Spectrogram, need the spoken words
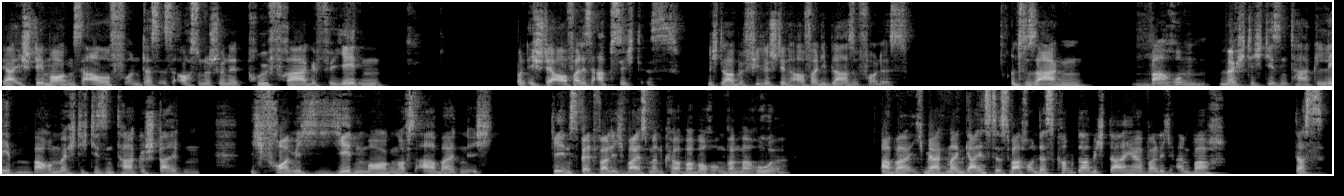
Ja, ich stehe morgens auf und das ist auch so eine schöne Prüffrage für jeden. Und ich stehe auf, weil es Absicht ist. Ich glaube, viele stehen auf, weil die Blase voll ist. Und zu sagen, warum möchte ich diesen Tag leben? Warum möchte ich diesen Tag gestalten? Ich freue mich jeden Morgen aufs Arbeiten. Ich gehe ins Bett, weil ich weiß, mein Körper braucht irgendwann mal Ruhe aber ich merke, mein Geist ist wach und das kommt, glaube ich, daher, weil ich einfach das,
